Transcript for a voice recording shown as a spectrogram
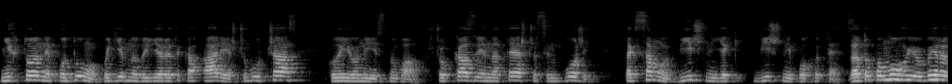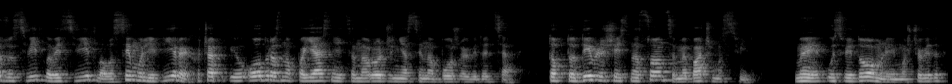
ніхто не подумав, подібно до Єретика Арія, що був час, коли його не існувало, що вказує на те, що Син Божий так само вічний, як вічний Бог Отець. За допомогою виразу світло від світла у символі віри, хоча б і образно пояснюється народження Сина Божого від Отця. Тобто, дивлячись на сонце, ми бачимо світло. Ми усвідомлюємо, що від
